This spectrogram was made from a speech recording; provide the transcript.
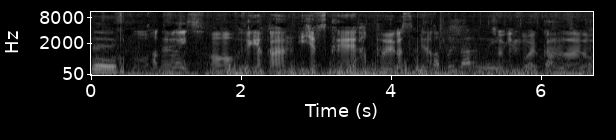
네. 네. 어, 여기 약간 이집스크의 하플 같습니다. 저긴 뭘까요?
